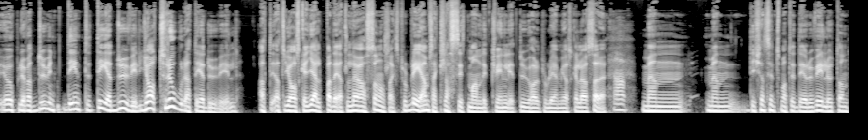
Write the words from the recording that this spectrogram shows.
jag upplever att du det är inte det du vill. Jag tror att det du vill att, att jag ska hjälpa dig att lösa någon slags problem, så här klassiskt manligt kvinnligt, du har ett problem, jag ska lösa det. Ja. Men, men det känns inte som att det är det du vill utan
